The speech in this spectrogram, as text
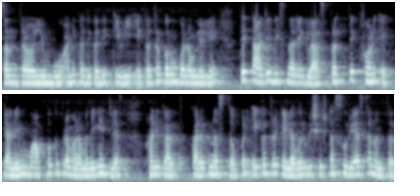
संत्र लिंबू आणि कधीकधी किवी एकत्र करून बनवलेले ते ताजे दिसणारे ग्लास प्रत्येक फळ एकट्याने माफक प्रमाणामध्ये घेतल्यास हानिकारक कारक नसतं. पण एकत्र केल्यावर विशेषतः सूर्यास्तानंतर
